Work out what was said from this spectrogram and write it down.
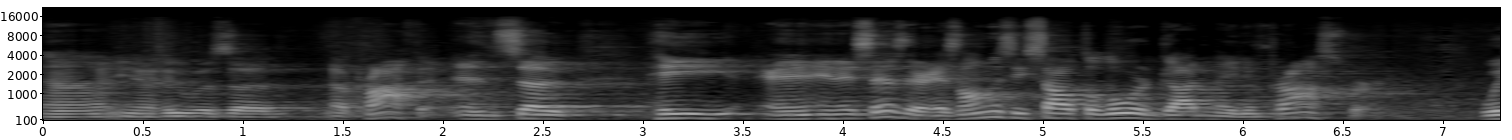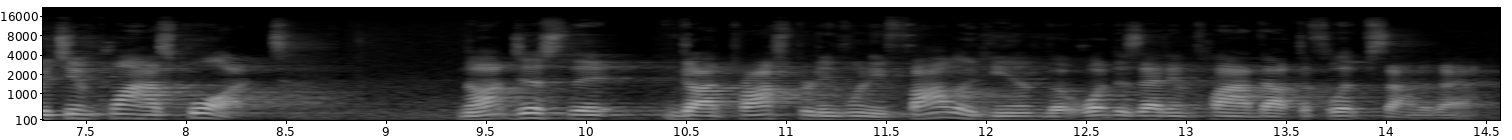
uh, you know, who was a, a prophet. And so he and, and it says there, as long as he sought the Lord, God made him prosper, which implies what? Not just that God prospered him when he followed him, but what does that imply about the flip side of that?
